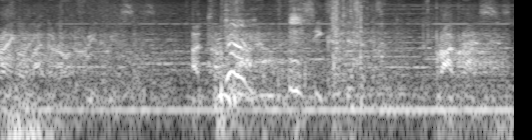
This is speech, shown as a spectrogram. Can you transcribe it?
strangled by their own freedoms. A true seeks discipline, progress,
